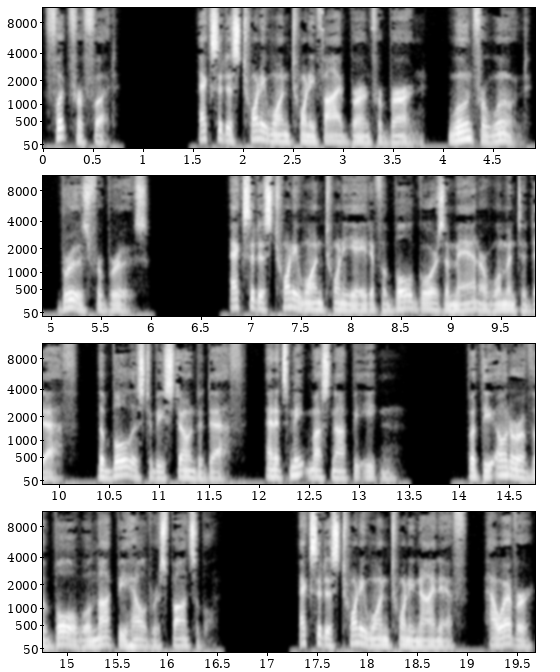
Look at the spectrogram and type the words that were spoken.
foot for foot. Exodus 21:25 Burn for burn, wound for wound, bruise for bruise. Exodus 21:28 If a bull gores a man or woman to death, the bull is to be stoned to death, and its meat must not be eaten. But the owner of the bull will not be held responsible. Exodus 21:29 If, however,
